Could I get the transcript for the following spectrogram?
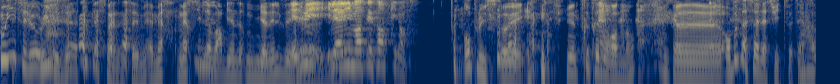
oui, c'est lui, déjà toutes les semaines. Merci de l'avoir bien bien élevé. Et lui, il est alimenté sans fil en plus. En plus, oui, c'est un très très bon rendement. Euh, on peut passer à la suite peut-être.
